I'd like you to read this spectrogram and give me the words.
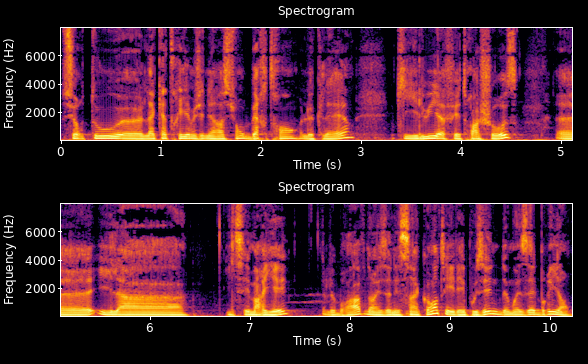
Surtout euh, la quatrième génération, Bertrand Leclerc, qui lui a fait trois choses. Euh, il a, il s'est marié, le brave, dans les années 50, et il a épousé une demoiselle Brillant.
